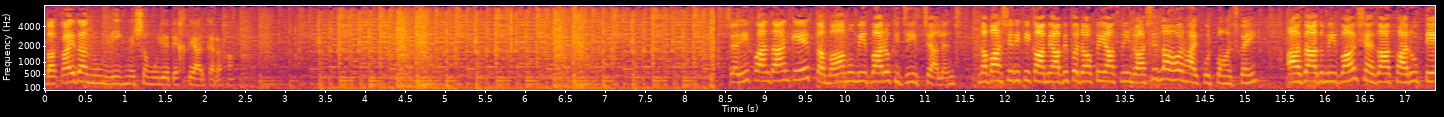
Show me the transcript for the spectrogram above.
बाकायदा नून लीग में शमूलियत इख्तियार कर रहा हूँ। शरीफ खानदान के तमाम उम्मीदवारों की जीत चैलेंज। नवाज़ शरीफ की कामयाबी पर doctor Yasmeen Rashid Lahore high court पहुँच गईं। आज़ाद उम्मीदवार शहजाद फारूक ने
